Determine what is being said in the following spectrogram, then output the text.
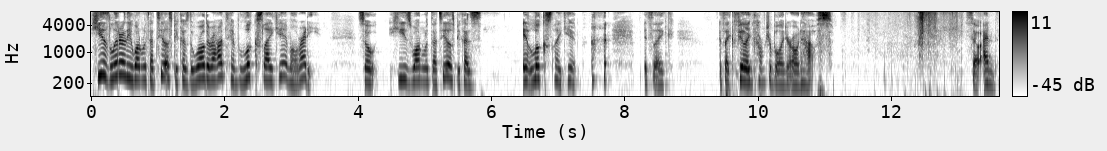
he is literally one with Atzilus because the world around him looks like him already. So he's one with Atzilus because it looks like him. it's like it's like feeling comfortable in your own house. So, and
